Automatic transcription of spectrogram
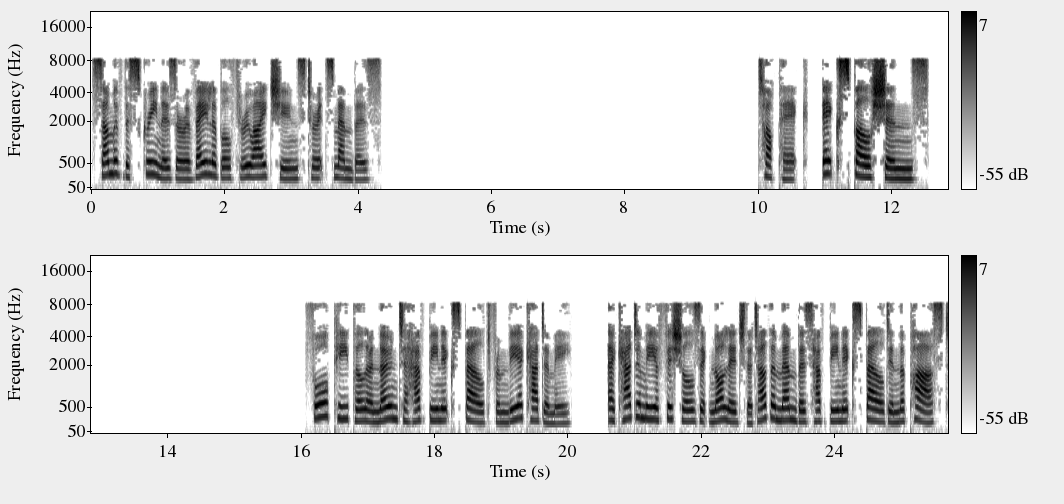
some of the screeners are available through iTunes to its members. Topic: Expulsions. Four people are known to have been expelled from the Academy. Academy officials acknowledge that other members have been expelled in the past,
